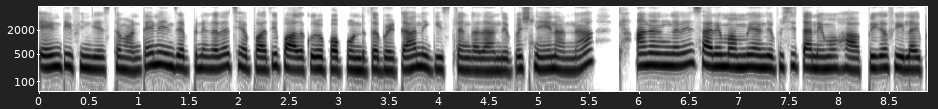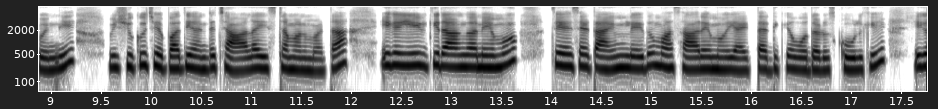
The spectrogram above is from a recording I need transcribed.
ఏం టిఫిన్ చేస్తామంటే నేను చెప్పిన కదా చపాతి పాలకూర పప్పు వండుతో పెట్టా నీకు ఇష్టం కదా అని చెప్పేసి నేను అన్నా అనగానే సరే మమ్మీ అని చెప్పేసి తనేమో హ్యాపీగా ఫీల్ అయిపోయింది. విషుకు చపాతి అంటే చాలా ఇష్టం అనమాట ఇక ఈడికి రాగానేమో చేసే టైం లేదు. మా సార్ ఏమో ఎయిట్ థర్టీకే పోతాడు స్కూల్కి. ఇక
